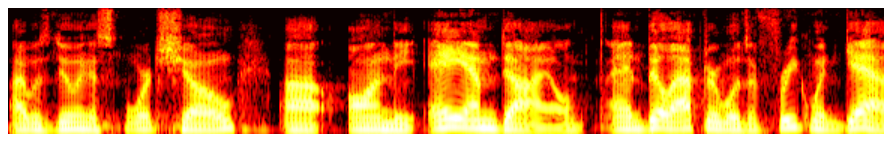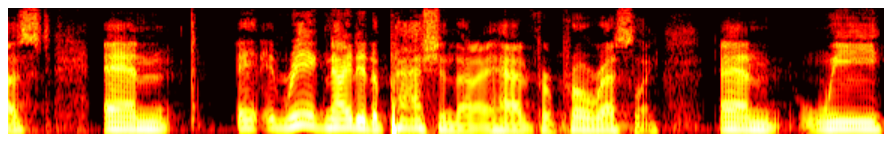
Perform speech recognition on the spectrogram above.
I was doing a sports show uh, on the AM dial, and Bill Apter was a frequent guest. And it, it reignited a passion that I had for pro wrestling. And we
